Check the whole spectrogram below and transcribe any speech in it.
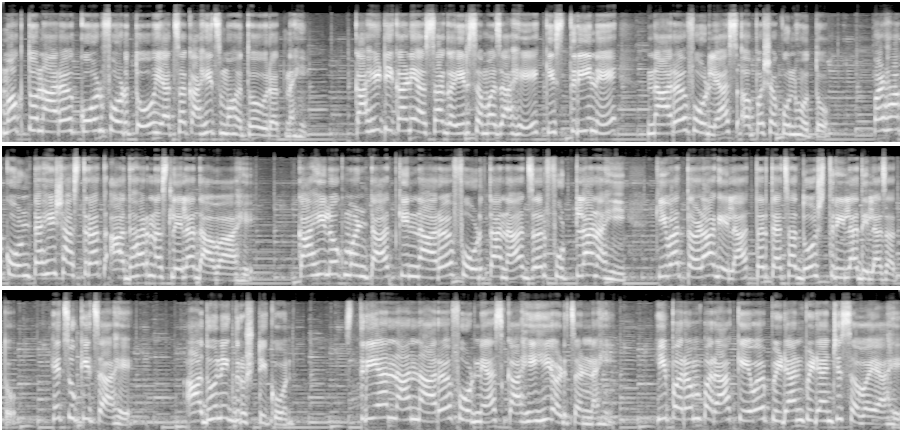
मग तो नारळ कोण फोडतो याचं काहीच महत्त्व उरत नाही. काही ठिकाणी असा गैरसमज आहे की स्त्रीने नारळ फोडल्यास अपशकुन होतो. पण हा कोणत्याही शास्त्रात आधार नसलेला दावा आहे. काही लोक म्हणतात की नारळ फोडताना जर फुटला नाही किंवा तळा गेला तर त्याचा दोष स्त्रीला दिला जातो. हे चुकीचं आहे. आधुनिक दृष्टिकोन. स्त्रियांना नारळ फोडण्यास काहीही अडचण नाही. ही परंपरा केवळ पिढ्यानपिढ्यांची सवय आहे.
